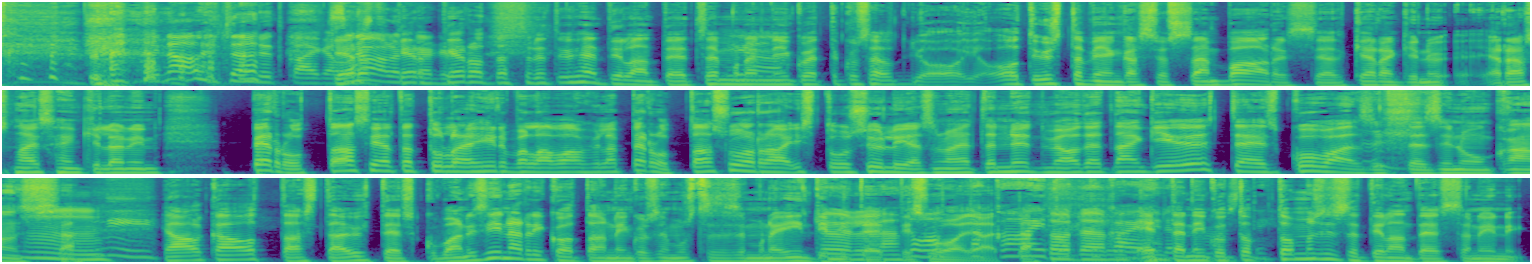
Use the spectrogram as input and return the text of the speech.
Minä olen nähnyt kaikenlaista. kerro, kerro, kerro tässä nyt yhden tilanteen, että semmoinen, Joo. niin kuin, että kun sä oot, jo, jo, oot ystävien kanssa jossain baarissa ja kerrankin eräs naishenkilö, niin peruuttaa sieltä, tulee hirveällä vauhdilla, peruuttaa suoraan, istuu syliin ja sanoo, että nyt me otetaankin yhteiskuva sitten sinun kanssa. Mm. Niin. Ja alkaa ottaa sitä yhteiskuvaa, niin siinä rikotaan niinku semmoista se semmoinen intimiteettisuoja. Totta kai, Että, totta kai, että niinku to, tommosissa tilanteissa niin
